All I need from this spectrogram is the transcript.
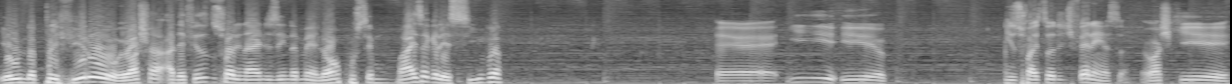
eu ainda prefiro. Eu acho a defesa dos 49ers ainda melhor por ser mais agressiva. É, e, e isso faz toda a diferença. Eu acho que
